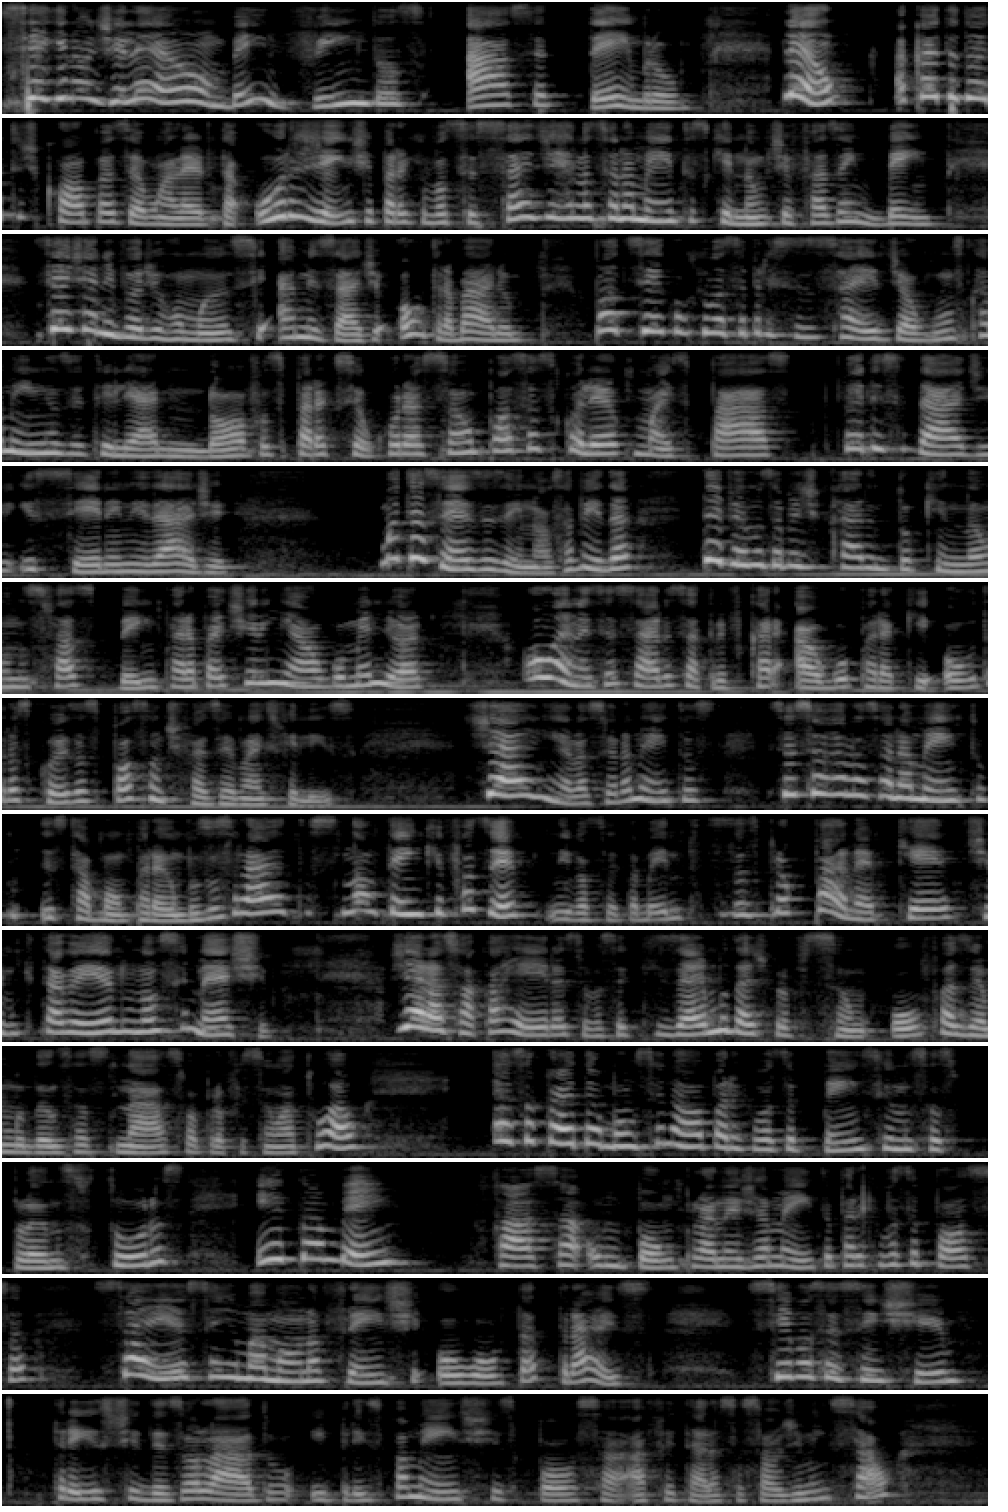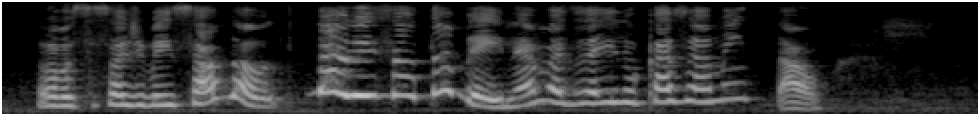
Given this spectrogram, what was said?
Signo de Leão, bem-vindos a setembro. Leão, a carta do Oito de Copas é um alerta urgente para que você saia de relacionamentos que não te fazem bem, seja a nível de romance, amizade ou trabalho. Pode ser com que você precise sair de alguns caminhos e trilhar novos para que seu coração possa escolher com mais paz, felicidade e serenidade. Muitas vezes em nossa vida, devemos abdicar do que não nos faz bem para partir em algo melhor ou é necessário sacrificar algo para que outras coisas possam te fazer mais feliz. Já em relacionamentos, se seu relacionamento está bom para ambos os lados, não tem o que fazer. E você também não precisa se preocupar, né? Porque o time que está ganhando não se mexe. Na sua carreira, se você quiser mudar de profissão ou fazer mudanças na sua profissão atual, essa carta é um bom sinal para que você pense nos seus planos futuros e também faça um bom planejamento para que você possa sair sem uma mão na frente ou outra atrás. Se você se sentir triste, desolado e principalmente isso possa afetar a sua saúde mensal, a sua saúde mensal não, na mensal também, né? Mas aí no caso é a mental.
